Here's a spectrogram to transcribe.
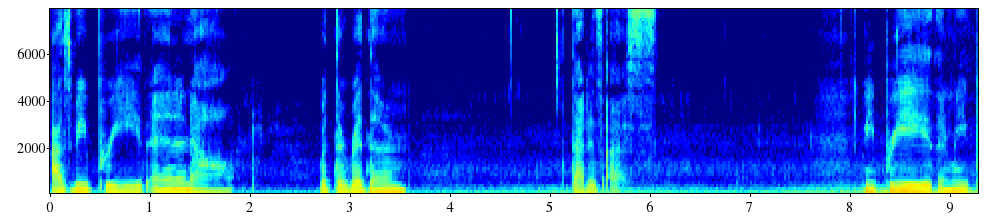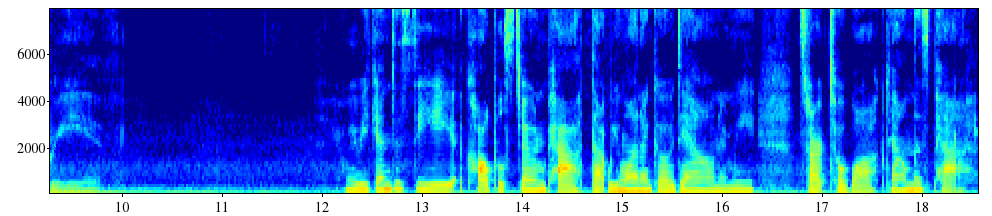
as we breathe in and out with the rhythm that is us. We breathe and we breathe we begin to see a cobblestone path that we want to go down, and we start to walk down this path.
